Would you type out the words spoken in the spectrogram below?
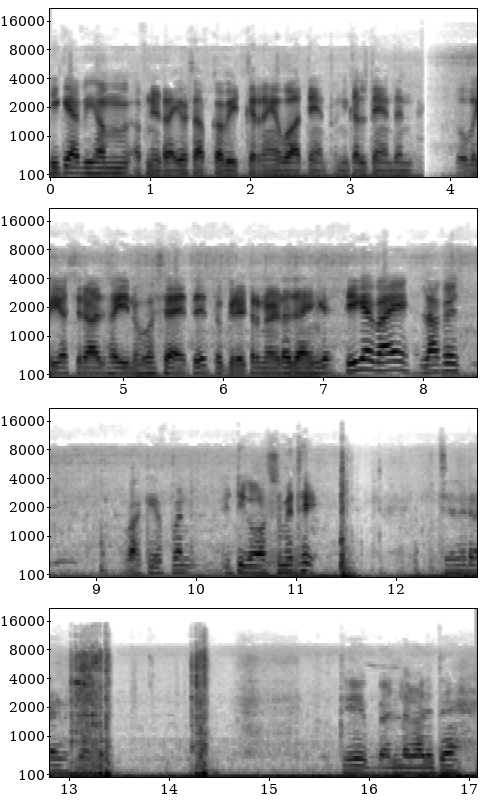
ठीक है अभी हम अपने ड्राइवर साहब का वेट कर रहे हैं वो आते हैं तो निकलते हैं देन तो भैया सिराज भाई इनोवा से आए थे तो ग्रेटर नोएडा जाएँगे। ठीक है भाई हाफिज। बाकी अपन इटी हाउस में थे। चले ड्राइवर। साहब के बेल्ट लगा लेते हैं।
